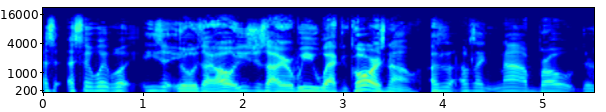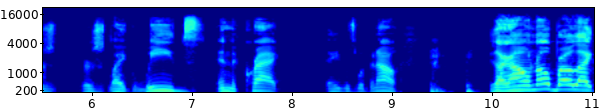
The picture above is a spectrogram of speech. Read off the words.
I said, I said, wait, what? He's he was like, oh, he's just out here weed whacking cars now. I was, I was like, nah, bro. There's there's like weeds in the crack that he was whipping out. He's like, I don't know, bro. Like,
